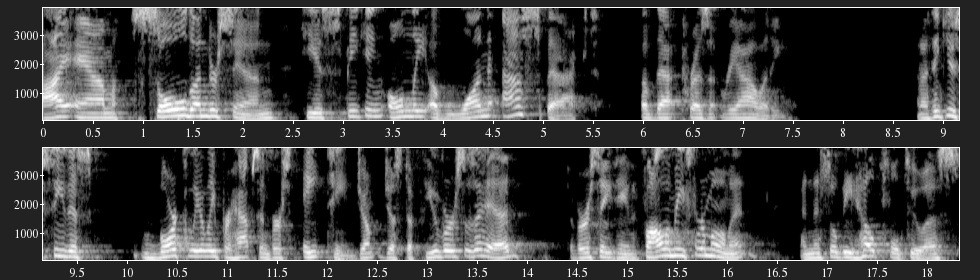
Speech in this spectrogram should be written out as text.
I am sold under sin, he is speaking only of one aspect of that present reality. And I think you see this more clearly perhaps in verse 18. Jump just a few verses ahead to verse 18. Follow me for a moment, and this will be helpful to us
